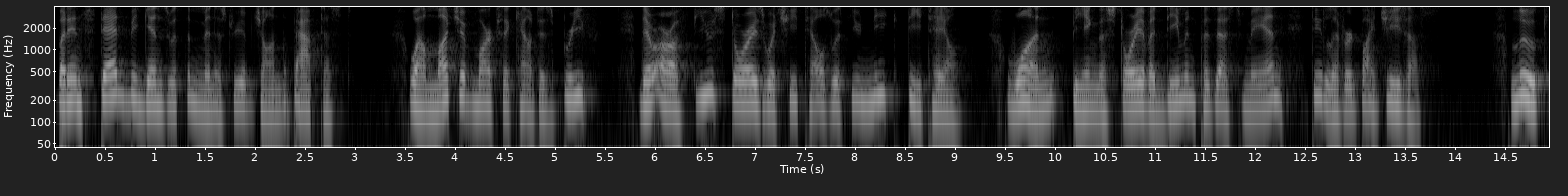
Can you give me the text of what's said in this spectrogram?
but instead begins with the ministry of John the Baptist. While much of Mark's account is brief, there are a few stories which he tells with unique detail, one being the story of a demon possessed man delivered by Jesus. Luke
